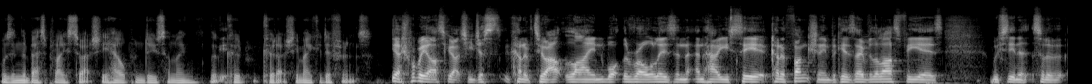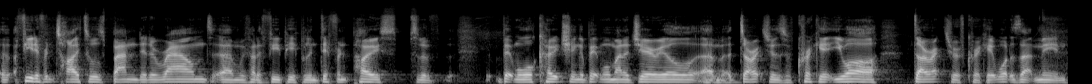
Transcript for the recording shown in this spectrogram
was in the best place to actually help and do something that could could actually make a difference. Yeah, I should probably ask you actually just kind of to outline what the role is and, and how you see it kind of functioning because over the last few years we've seen a sort of a few different titles banded around. Um, we've had a few people in different posts, sort of a bit more coaching, a bit more managerial, um, directors of cricket. You are director of cricket. What does that mean?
